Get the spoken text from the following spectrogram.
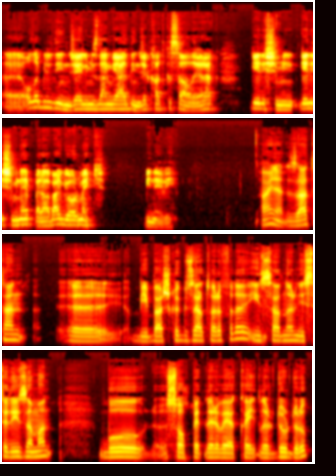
e, olabildiğince elimizden geldiğince katkı sağlayarak gelişimi gelişimini hep beraber görmek bir nevi. Aynen. Zaten e, bir başka güzel tarafı da insanların istediği zaman bu sohbetleri veya kayıtları durdurup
